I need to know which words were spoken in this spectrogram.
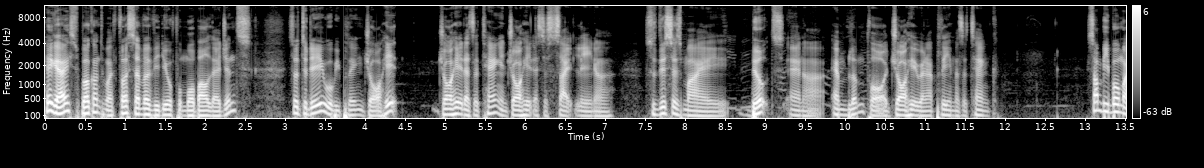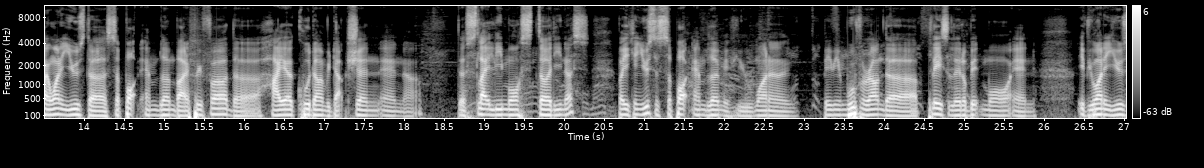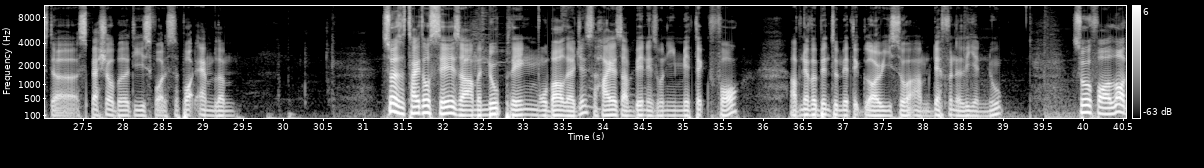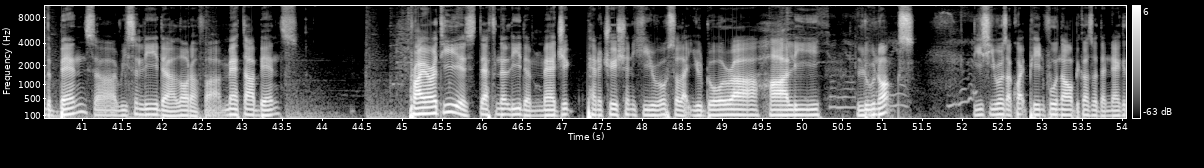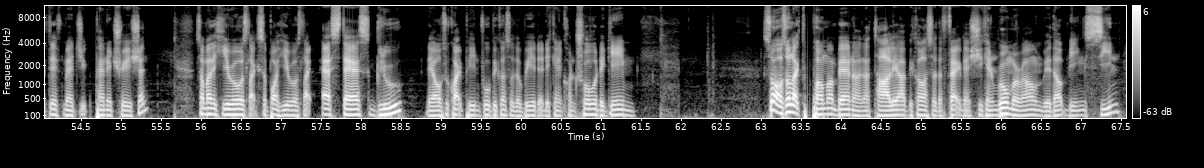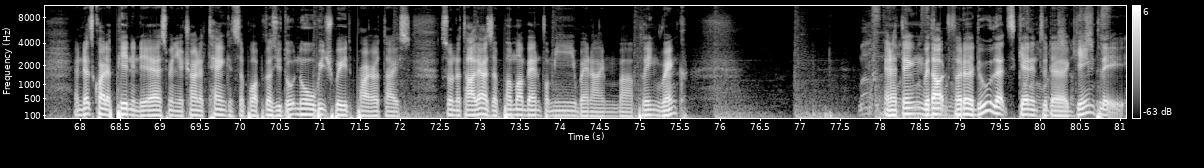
Hey guys, welcome to my first ever video for Mobile Legends. So today we'll be playing Jawhead. Jawhead as a tank and Jawhead as a side laner. So this is my builds and uh, emblem for Jawhead when I play him as a tank. Some people might want to use the support emblem but I prefer the higher cooldown reduction and uh, the slightly more sturdiness. But you can use the support emblem if you want to maybe move around the place a little bit more and if you want to use the special abilities for the support emblem. So as the title says, uh, I'm a noob playing Mobile Legends. The highest I've been is only Mythic 4. I've never been to Mythic Glory, so I'm definitely a noob. So for a lot of the bans, uh, recently there are a lot of uh, meta bans. Priority is definitely the magic penetration heroes, so like Eudora, Harley, Lunox. These heroes are quite painful now because of the negative magic penetration. Some of the heroes like support heroes like Estes, Glue, they're also quite painful because of the way that they can control the game. So I also like to perma-ban uh, Natalia because of the fact that she can roam around without being seen and that's quite a pain in the ass when you're trying to tank and support because you don't know which way to prioritize. So Natalia is a perma-ban for me when I'm uh, playing rank. And I think without further ado, let's get into the gameplay.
